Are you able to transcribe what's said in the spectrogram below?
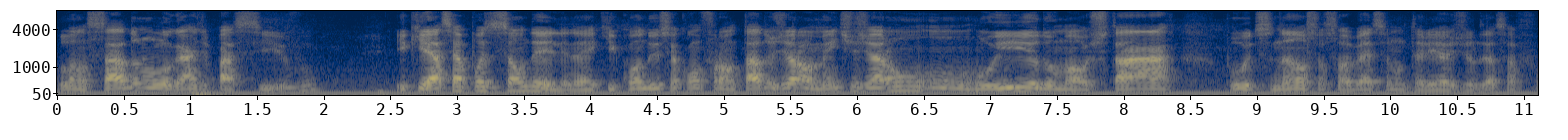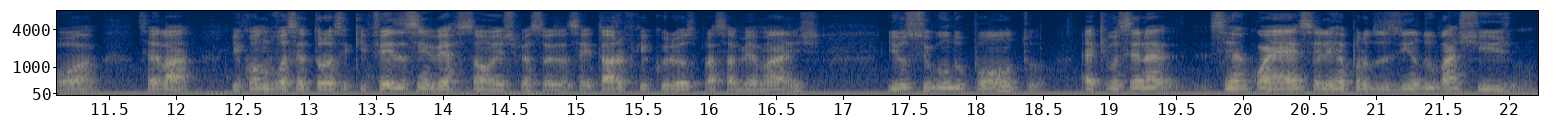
lançado no lugar de passivo e que essa é a posição dele, né? E que quando isso é confrontado, geralmente gera um, um ruído, um mal-estar. Putz, não, se eu soubesse eu não teria agido dessa forma, sei lá. E quando você trouxe que fez essa inversão e as pessoas aceitaram, eu fiquei curioso para saber mais. E o segundo ponto é que você né, se reconhece ali reproduzindo o machismo.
